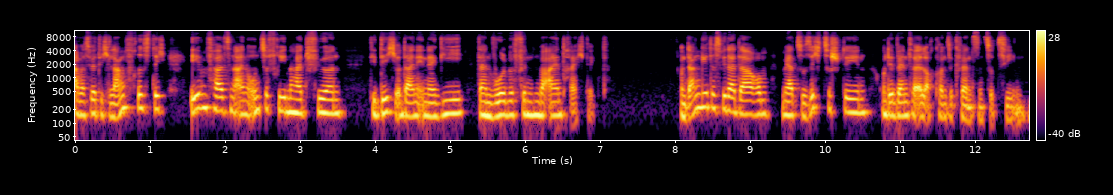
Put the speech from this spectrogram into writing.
Aber es wird dich langfristig ebenfalls in eine Unzufriedenheit führen, die dich und deine Energie, dein Wohlbefinden beeinträchtigt. Und dann geht es wieder darum, mehr zu sich zu stehen und eventuell auch Konsequenzen zu ziehen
